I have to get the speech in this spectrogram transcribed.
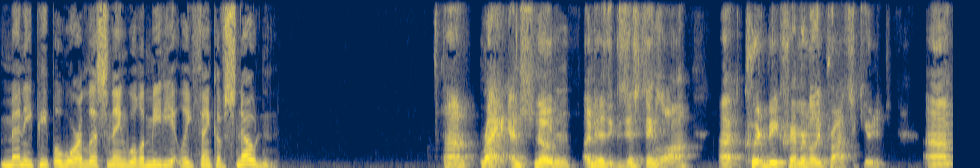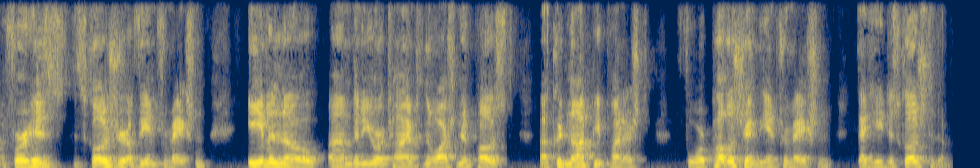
many people who are listening will immediately think of Snowden. Um, right. And Snowden, under the existing law, uh, could be criminally prosecuted um, for his disclosure of the information, even though um, the New York Times and the Washington Post uh, could not be punished for publishing the information that he disclosed to them.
